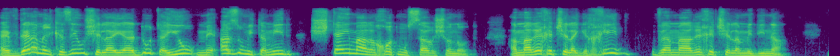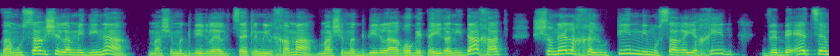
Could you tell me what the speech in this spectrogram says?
ההבדל המרכזי הוא שליהדות היו מאז ומתמיד שתי מערכות מוסר שונות, המערכת של היחיד והמערכת של המדינה. והמוסר של המדינה, מה שמגדיר לצאת למלחמה, מה שמגדיר להרוג את העיר הנידחת, שונה לחלוטין ממוסר היחיד, ובעצם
